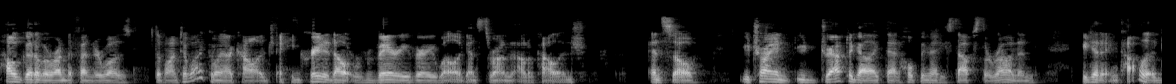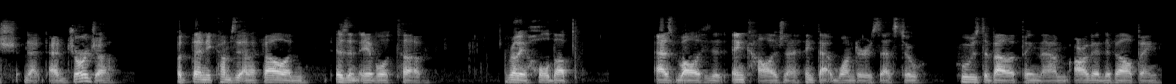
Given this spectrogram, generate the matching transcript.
how good of a run defender was Devonte Wyatt coming out of college? And he graded out very, very well against the run out of college. And so you try and you draft a guy like that, hoping that he stops the run, and he did it in college at, at Georgia. But then he comes to the NFL and isn't able to really hold up as well as he did in college. And I think that wonders as to who's developing them. Are they developing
